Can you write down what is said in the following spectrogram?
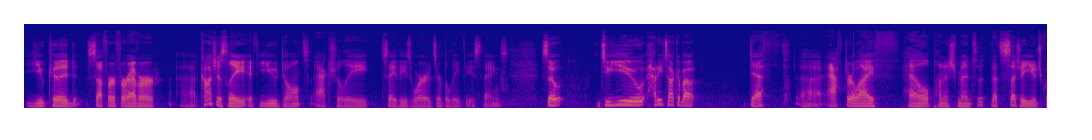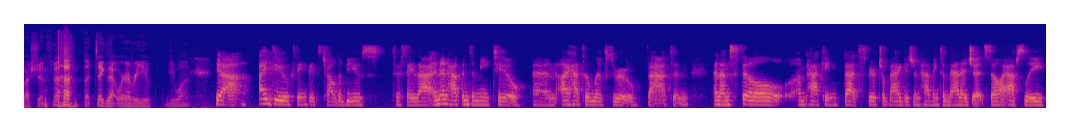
You could suffer forever uh, consciously if you don't actually say these words or believe these things. So, do you? How do you talk about death, uh, afterlife, hell, punishment? That's such a huge question, but take that wherever you you want. Yeah, I do think it's child abuse to say that, and it happened to me too, and I had to live through that, and and I'm still unpacking that spiritual baggage and having to manage it. So I absolutely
